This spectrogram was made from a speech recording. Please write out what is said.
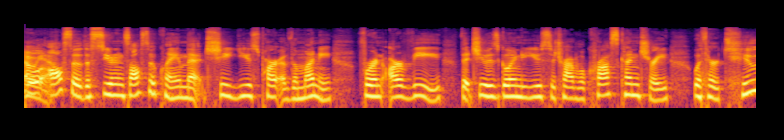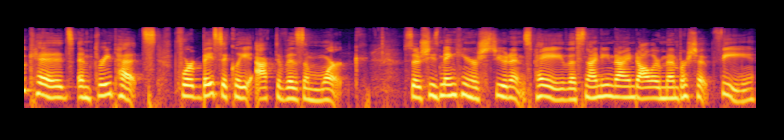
Oh, well, yeah. also the students also claim that she used part of the money for an RV that she was going to use to travel cross country with her two kids and three pets for basically activism work. So she's making her students pay this $99 membership fee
